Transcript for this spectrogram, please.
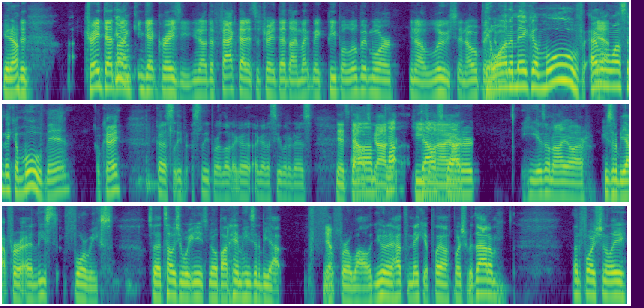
You know, The- trade deadline know- can get crazy. You know, the fact that it's a trade deadline might make people a little bit more, you know, loose and open. they want to make a move. Everyone Yeah. wants to make a move, man. Okay, got a sleep a sleeper alert. I got I got to see what it is. Yeah, it's Dallas Um, Goedert. Dal- He's Dallas Goedert. He is on IR. He's going to be out for at least four weeks. So that tells you what you need to know about him. He's going to be out Yep. for a while. You're going to have to make a playoff push without him. Unfortunately,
